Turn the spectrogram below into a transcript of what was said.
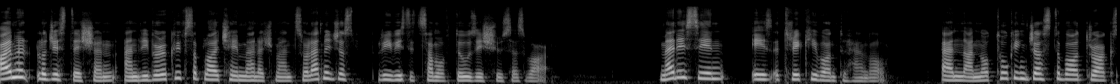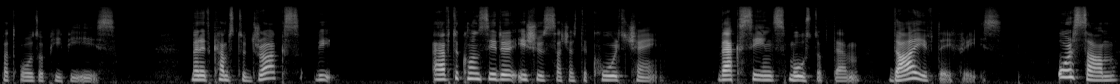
I'm a logistician and we work with supply chain management, so let me just revisit some of those issues as well. Medicine is a tricky one to handle. And I'm not talking just about drugs, but also PPEs. When it comes to drugs, we have to consider issues such as the cold chain. Vaccines, most of them, die if they freeze. Or some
